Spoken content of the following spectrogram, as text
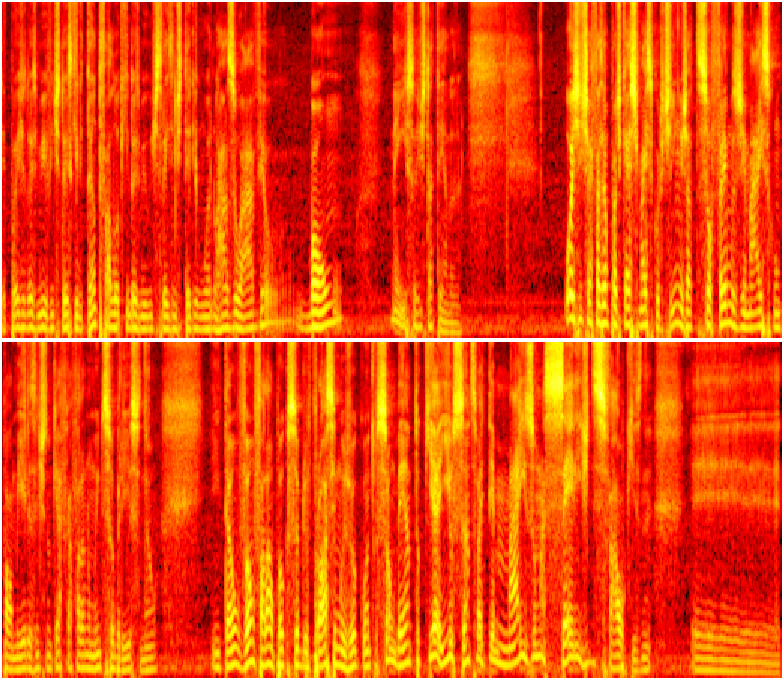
depois de 2022, que ele tanto falou que em 2023 a gente teria um ano razoável, bom, nem isso a gente está tendo. Né? Hoje a gente vai fazer um podcast mais curtinho, já sofremos demais com o Palmeiras, a gente não quer ficar falando muito sobre isso, não. Então vamos falar um pouco sobre o próximo jogo contra o São Bento, que aí o Santos vai ter mais uma série de desfalques, né? É...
